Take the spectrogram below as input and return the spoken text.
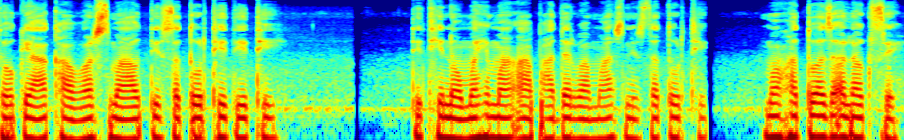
જો કે આખા વર્ષમાં આવતી ચતુર્થી તિથિ, તિથિનો મહિમા આ ભાદરવા માસની ચતુર્થી. મહત્વ જ અલગ છે.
